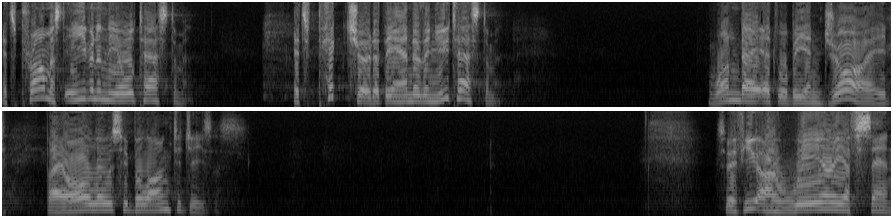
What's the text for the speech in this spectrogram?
It's promised even in the Old Testament. It's pictured at the end of the New Testament. One day it will be enjoyed by all those who belong to Jesus. So if you are weary of sin,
